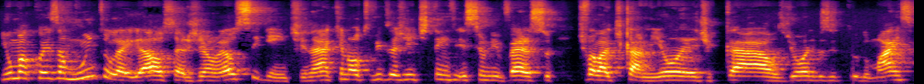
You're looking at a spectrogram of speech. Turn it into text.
E uma coisa muito legal, Sérgio, é o seguinte, né? Aqui no Autovídeos a gente tem esse universo de falar de caminhões, de carros, de ônibus e tudo mais.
